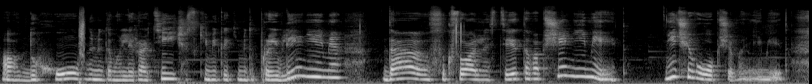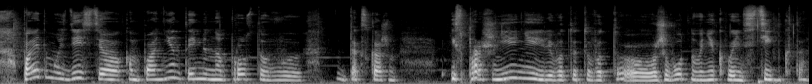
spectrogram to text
а, духовными там, или эротическими какими-то проявлениями да, сексуальности это вообще не имеет. Ничего общего не имеет. Поэтому здесь э, компонент именно просто в, так скажем, испражнение или вот это вот э, животного некого инстинкта.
